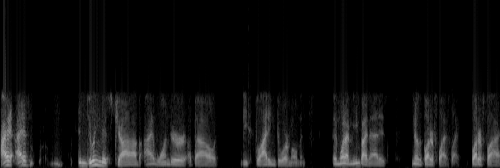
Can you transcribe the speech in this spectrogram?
I, I've in doing this job, I wonder about these sliding door moments. And what I mean by that is, you know, the butterfly effect. Butterfly,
